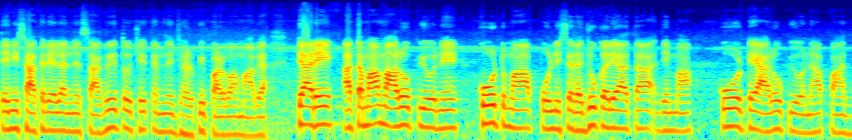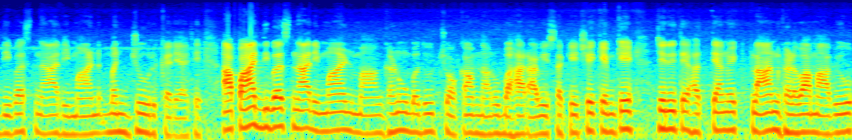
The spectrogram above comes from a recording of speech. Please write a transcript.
તેની સાથે રહેલા અન્ય સાગરીતો છે, તેમને ઝડપી પાડવામાં આવ્યા. ત્યારે આ તમામ આરોપીઓને કોર્ટમાં પોલીસે રજૂ કર્યા હતા, જેમાં કોર્ટે આરોપીઓના પાંચ દિવસના રિમાન્ડ મંજૂર કર્યા છે. આ પાંચ દિવસના રિમાન્ડમાં ઘણું બધું ચોંકાવનારું બહાર આવી શકે છે. કેમ કે જે રીતે હત્યાનો એક પ્લાન ઘડવામાં આવ્યું,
